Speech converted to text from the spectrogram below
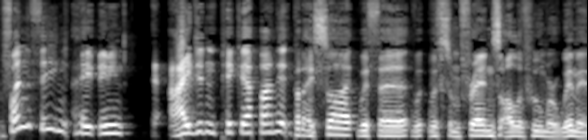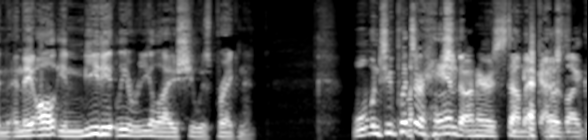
Fun thing, I, I mean, I didn't pick up on it, but I saw it with uh with some friends, all of whom are women, and they all immediately realized she was pregnant. Well, when she puts her hand on her stomach, I was like,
